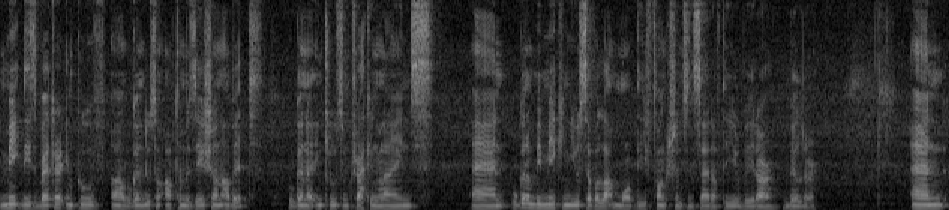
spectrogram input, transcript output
make these better, improve, uh, we're gonna do some optimization of it we're going to include some tracking lines and we're going to be making use of a lot more of the functions inside of the radar builder. And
